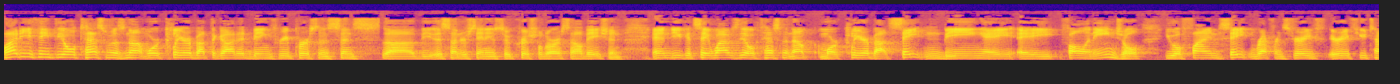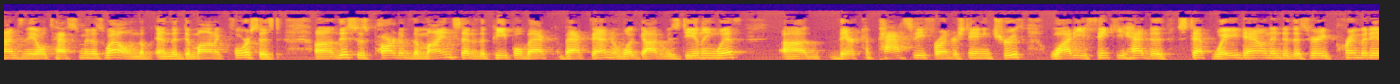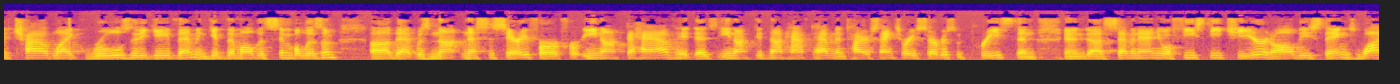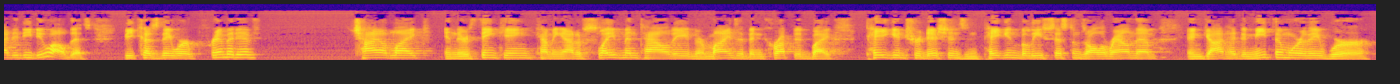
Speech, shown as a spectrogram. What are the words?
Why do you think the Old Testament is not more clear about the Godhead being three persons since uh, the, this understanding is so crucial to our salvation? And you could say, why was the Old Testament not more clear about Satan being a, a fallen angel? You will find Satan referenced very, very few times in the Old Testament as well, and the, and the demonic forces. Uh, this is part of the mindset of the people back, back then and what God was dealing with uh, their capacity for understanding truth? Why do you think he had to step way down into this very primitive, childlike rules that he gave them and give them all this symbolism uh, that was not necessary for, for Enoch to have? As Enoch did not have to have an entire sanctuary service with priests and, and uh, seven annual feast each year and all these things. Why did he do all this? Because they were primitive childlike in their thinking, coming out of slave mentality. Their minds have been corrupted by pagan traditions and pagan belief systems all around them. And God had to meet them where they were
